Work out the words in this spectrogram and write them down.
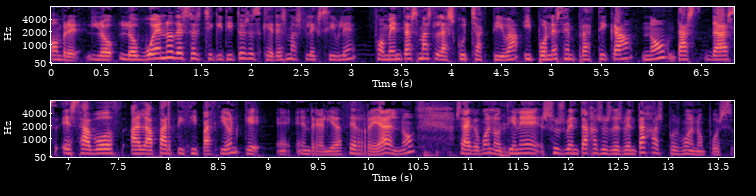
Hombre, lo, lo bueno de ser chiquititos es que eres más flexible, fomentas más la escucha activa y pones en práctica, ¿no? Das, das esa voz a la participación que eh, en realidad es real, ¿no? O sea que, bueno, tiene sus ventajas, sus desventajas, pues bueno, pues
